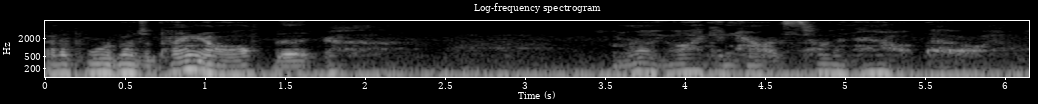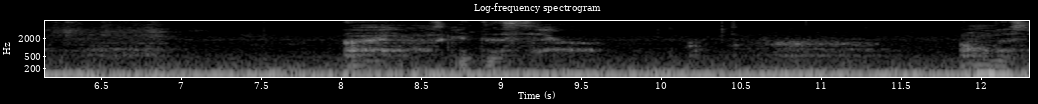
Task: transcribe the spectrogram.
Gotta pour a bunch of paint off, but I'm really liking how it's turning out, though. Let's get this, all this.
